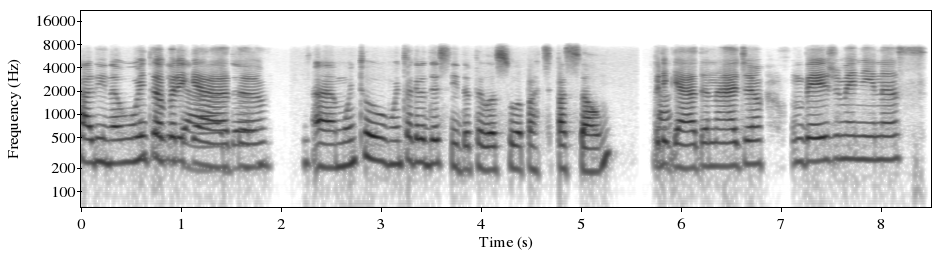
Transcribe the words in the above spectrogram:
Karina, muito, muito obrigada. obrigada. É, muito, muito agradecida pela sua participação. Tá. Obrigada, Nádia. Um beijo, meninas.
